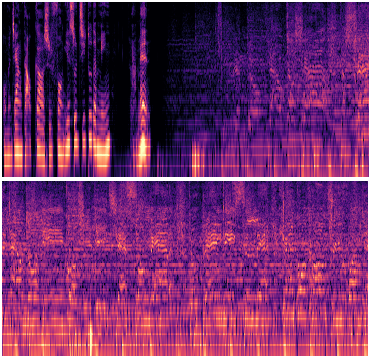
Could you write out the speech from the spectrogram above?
我们这样祷告是奉耶稣基督的名，阿门。一切锁链都被你撕裂越过恐惧谎言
